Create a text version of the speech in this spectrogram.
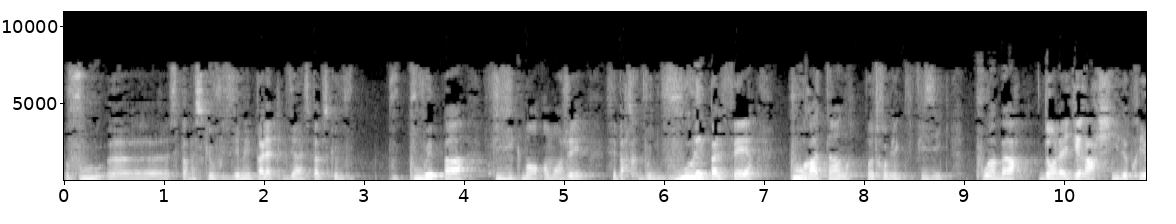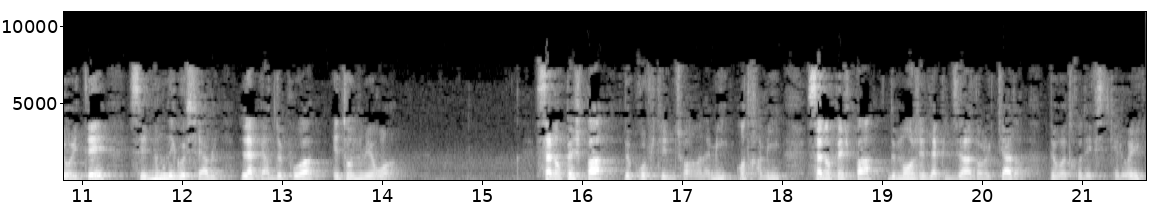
vous, euh, c'est pas parce que vous aimez pas la pizza, c'est pas parce que vous vous pouvez pas physiquement en manger, c'est parce que vous ne voulez pas le faire pour atteindre votre objectif physique. Point barre, dans la hiérarchie de priorité, c'est non négociable, la perte de poids est au numéro un. Ça n'empêche pas de profiter d'une soirée en ami, entre amis, ça n'empêche pas de manger de la pizza dans le cadre de votre déficit calorique,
